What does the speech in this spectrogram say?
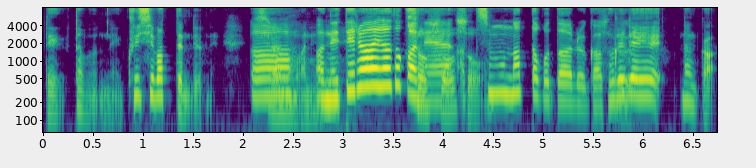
で多分ね、食いしばってんだよね。知らぬ間に。あ、寝てる間とかね。そうそうそう。私もなったことある学。それで、なんか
